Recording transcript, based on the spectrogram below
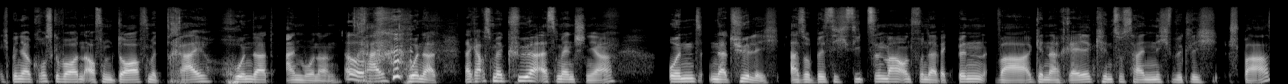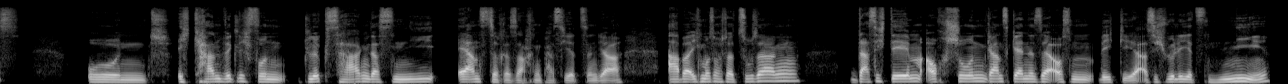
Ich bin ja groß geworden auf einem Dorf mit 300 Einwohnern. Oh. 300. Da gab es mehr Kühe als Menschen, ja. Und natürlich, also bis ich 17 war und von da weg bin, war generell Kind zu sein nicht wirklich Spaß. Und ich kann wirklich von Glück sagen, dass nie ernstere Sachen passiert sind, ja. Aber ich muss auch dazu sagen, dass ich dem auch schon ganz gerne sehr aus dem Weg gehe. Also ich würde jetzt nie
